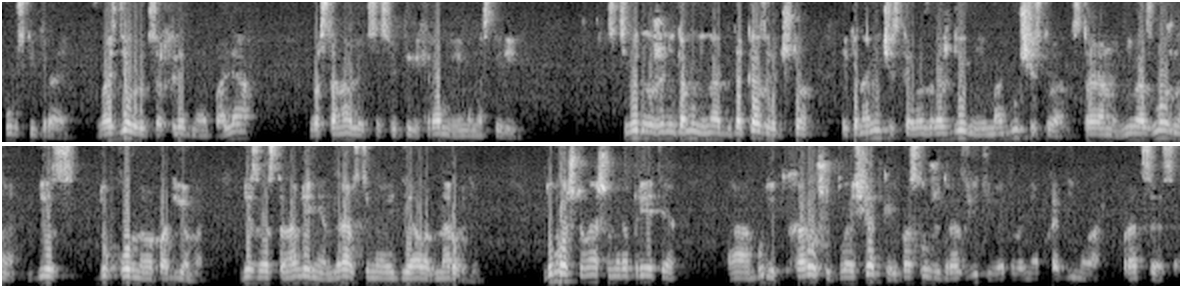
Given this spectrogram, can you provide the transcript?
Курский край. Возделываются хлебные поля, восстанавливаются святые храмы и монастыри. Сегодня уже никому не надо доказывать, что экономическое возрождение и могущество страны невозможно без духовного подъема, без восстановления нравственного идеала в народе. Думаю, что наше мероприятие а, будет хорошей площадкой и послужит развитию этого необходимого процесса.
